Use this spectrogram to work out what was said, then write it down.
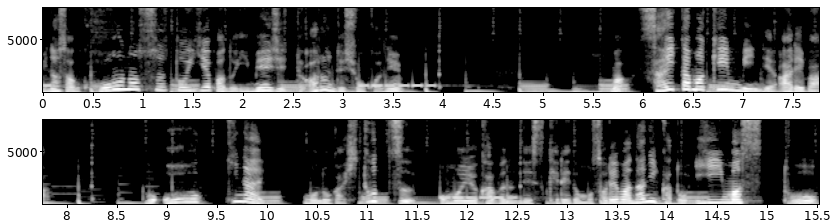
皆さん鴻巣といえばのイメージってあるんでしょうかね？まあ埼玉県民であればもう大きなものが一つ思い浮かぶんですけれどもそれは何かと言いますと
